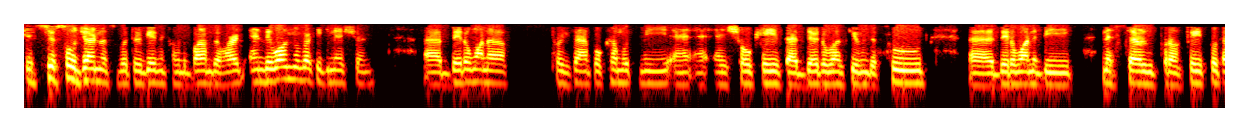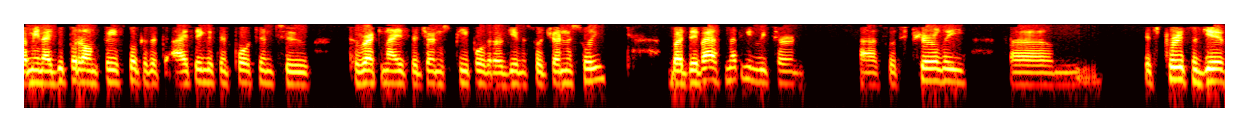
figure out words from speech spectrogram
it's just so generous what they're giving from the bottom of their heart, and they want no recognition. Uh, they don't want to, for example, come with me and, and showcase that they're the ones giving the food uh, they don't want to be necessarily put on Facebook. I mean, I do put it on Facebook because I think it's important to to recognize the generous people that are giving so generously, but they've asked nothing in return. Uh, so it's purely um, it's purely to give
